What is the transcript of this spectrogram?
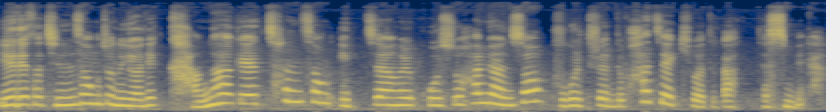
이에 대해서 진성준 의원이 강하게 찬성 입장을 고수하면서 구글 트렌드 화제 키워드가 됐습니다.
